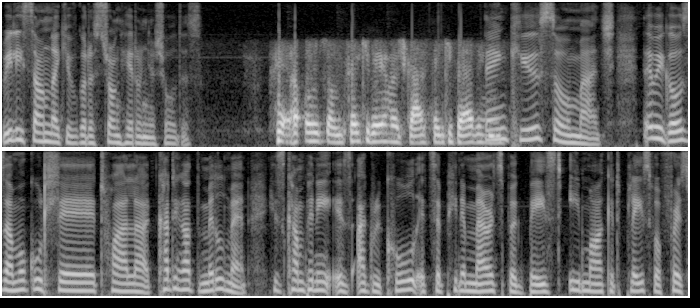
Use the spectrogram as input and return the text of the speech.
really sound like you've got a strong head on your shoulders. Yeah, awesome. Thank you very much, guys. Thank you for having Thank me. Thank you so much. There we go. Zamokuhle Thwala, cutting out the middleman. His company is AgriKool. It's a Pietermaritzburg based e marketplace for fresh,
